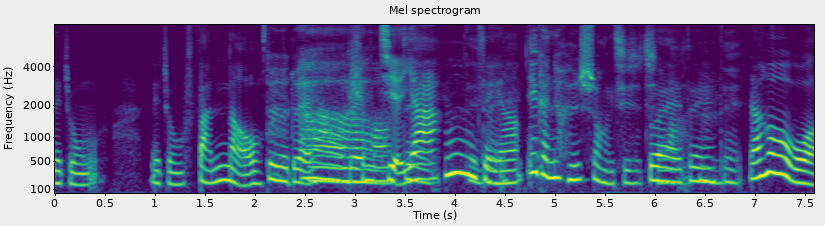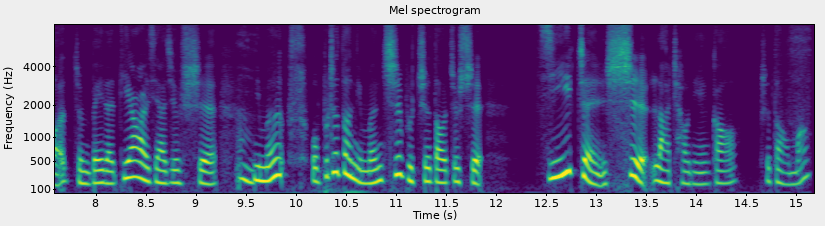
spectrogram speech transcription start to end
那种、那种烦恼，对对对，啊对是吗解压。嗯，解压。因为感觉很爽，其实吃对对、嗯对，然后我准备的第二家就是、嗯你们，我不知道你们知不知道，就是急诊室辣炒年糕，知道吗？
